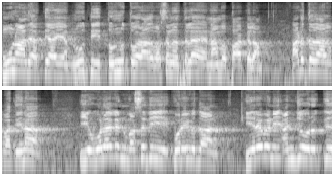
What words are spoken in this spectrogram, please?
மூணாவது அத்தியாயம் நூற்றி தொண்ணூத்தோராவது வசனத்தில் நாம் பார்க்கலாம். அடுத்ததாக பார்த்தீங்கன்னா இவ்வுலகின் வசதி குறைவுதான். இறைவனை அஞ்சோருக்கு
